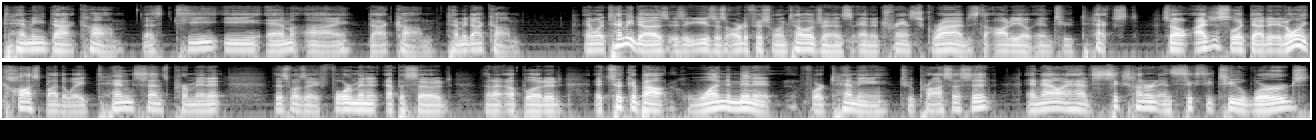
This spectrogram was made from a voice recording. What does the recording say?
temi.com. That's T E M I.com, temi.com. And what Temi does is it uses artificial intelligence and it transcribes the audio into text. So I just looked at it. It only costs, by the way, 10 cents per minute. This was a four minute episode that I uploaded. It took about one minute for Temi to process it. And now I have 662 words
